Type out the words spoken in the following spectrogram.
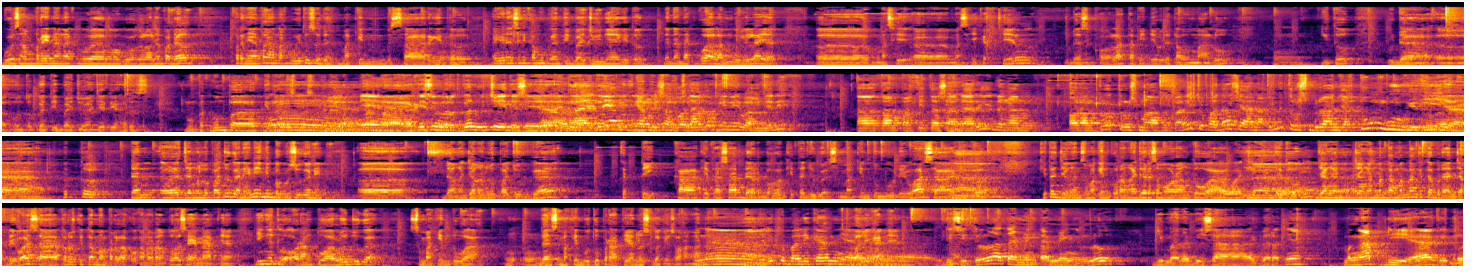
gue samperin anak gue mau gue keluarin padahal ternyata anak gue itu sudah makin besar gitu. Ayo udah sini kamu ganti bajunya gitu. Dan anak gue alhamdulillah ya eh, masih eh, masih kecil udah sekolah tapi dia udah tahu malu. Gitu udah eh, untuk ganti baju aja dia harus ngumpet-ngumpet gitu harus masuk ke dalam Iya, kamar itu gitu. menurut gue lucu itu sih. Nah ini yang, yang bisa gue tangkap gini bang. Jadi eh, tanpa kita sadari dengan orang tua terus melakukan itu, padahal si anak ini terus beranjak tumbuh gitu. Iya, betul. Dan eh, jangan lupa juga nih, ini ini bagus juga nih. Eh, jangan jangan lupa juga ketika kita sadar bahwa kita juga semakin tumbuh dewasa gitu, kita jangan semakin kurang ajar sama orang tua. Oh, wajib gitu. Jangan jangan mentang-mentang kita beranjak dewasa terus kita memperlakukan orang tua seenaknya. Ingat loh, orang tua lo juga semakin tua dan semakin butuh perhatian lo sebagai seorang anak. Nah, jadi kebalikannya. Kebalikannya. Di situlah timing-timing lu gimana bisa ibaratnya mengabdi ya gitu.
